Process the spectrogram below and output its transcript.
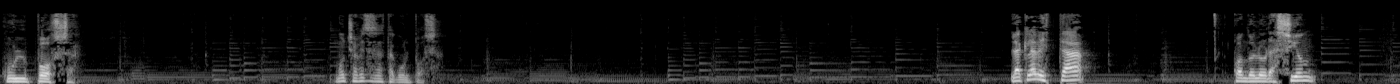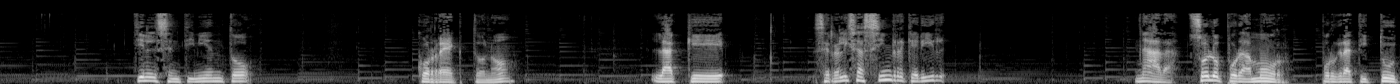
culposa muchas veces hasta culposa. La clave está cuando la oración tiene el sentimiento correcto, ¿no? La que se realiza sin requerir nada, solo por amor, por gratitud,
